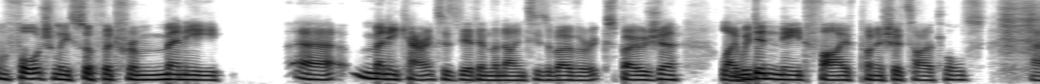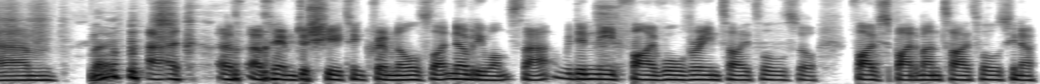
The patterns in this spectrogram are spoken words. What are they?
unfortunately suffered from many uh, many characters did in the 90s of overexposure. Like, we didn't need five Punisher titles um, no. uh, of, of him just shooting criminals. Like, nobody wants that. We didn't need five Wolverine titles or five Spider Man titles. You know,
